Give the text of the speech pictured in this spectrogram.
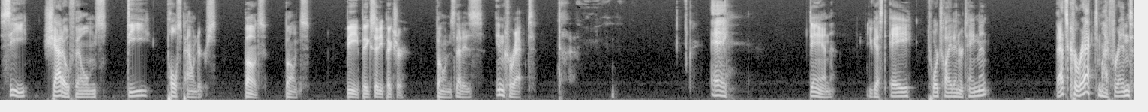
C. Shadow Films, D. Pulse Pounders. Bones. Bones. B. Big City Picture. Bones. That is incorrect. A. Dan, you guessed A. Torchlight Entertainment. That's correct, my friend.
